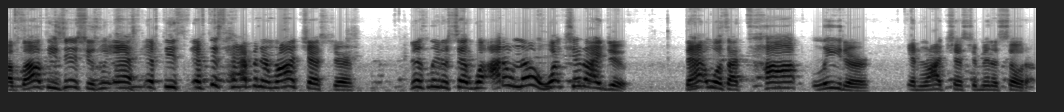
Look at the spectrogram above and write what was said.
About these issues, we asked if this if this happened in Rochester. This leader said, "Well, I don't know. What should I do?" That was a top leader in Rochester, Minnesota.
